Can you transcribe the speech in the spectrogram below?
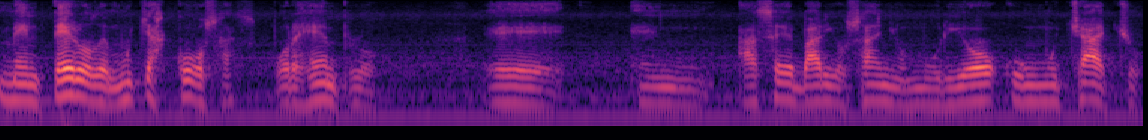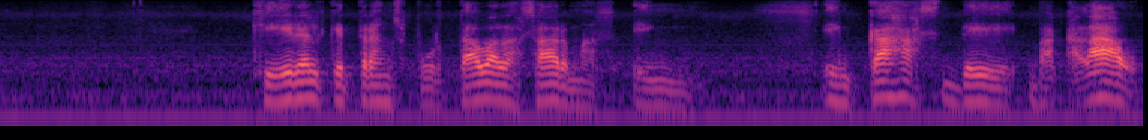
me entero de muchas cosas. Por ejemplo, eh, en- hace varios años murió un muchacho que era el que transportaba las armas en, en cajas de bacalao.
